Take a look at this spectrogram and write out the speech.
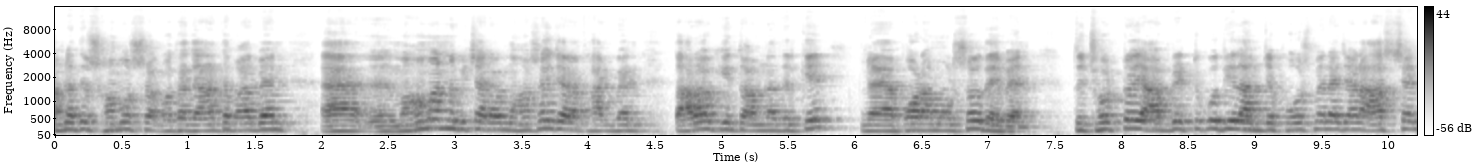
আপনাদের সমস্যার কথা জানাতে পারবেন মহামান্য বিচারক মহাশয় যারা থাকবেন, তারাও কিন্তু আপনাদেরকে পরামর্শ দেবেন। তো ছোট্ট এই আপডেটটুকু দিলাম যে পৌষ মেলায় যারা আসছেন,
